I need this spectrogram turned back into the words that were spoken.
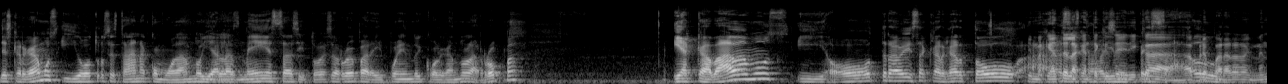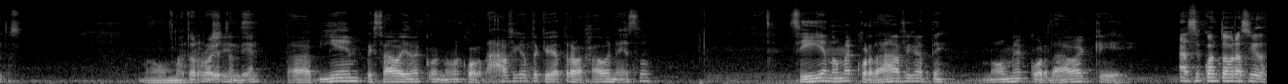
descargamos y otros estaban acomodando ya las mesas y todo ese rollo para ir poniendo y colgando la ropa. Y acabábamos y otra vez a cargar todo. Imagínate Ah, la gente que se dedica a preparar alimentos. No, Otro rollo manches, también. Estaba bien pesado, ya me no me acordaba, fíjate que había trabajado en eso. Sí, no me acordaba, fíjate. No me acordaba que... ¿Hace cuánto habrá sido?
